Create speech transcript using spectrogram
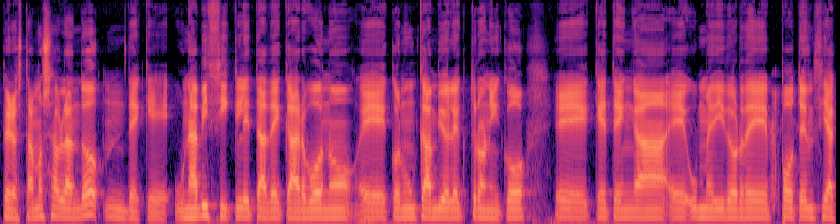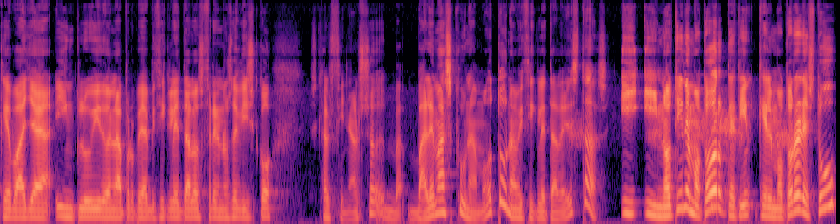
pero estamos hablando de que una bicicleta de carbono con un cambio electrónico que tenga un medidor de potencia que vaya incluido en la propia bicicleta, los frenos de disco, es que al final vale más que una moto, una bicicleta de estas. Y, no tiene motor, que, que el motor eres tú.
